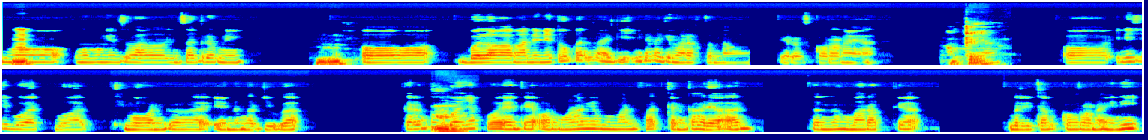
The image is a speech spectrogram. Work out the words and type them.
mau ngomongin soal Instagram nih. Hmm. eh belakangan ini tuh kan lagi ini kan lagi marak tentang virus corona ya. Oke. Nah, eh ini sih buat buat himbauan ke yang denger juga. Sekarang tuh Hmm. banyak loh yang kayak orang-orang yang memanfaatkan keadaan tentang maraknya berita corona ini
